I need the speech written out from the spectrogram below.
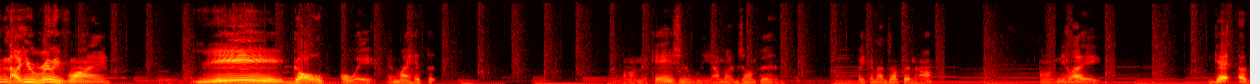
now you really flying. Yeah, go. Oh wait, it might hit the. On, occasionally I'm gonna jump in. Wait, can I jump in now? Hold on, me like get a,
